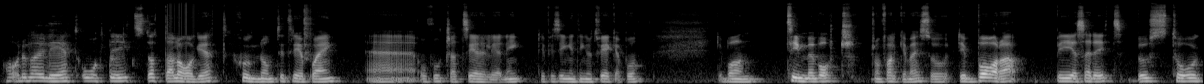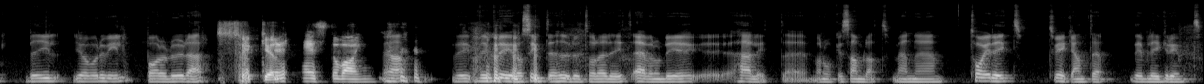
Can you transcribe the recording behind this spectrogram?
Har du möjlighet, åk dit, stötta laget, sjung dem till tre poäng och fortsatt serieledning. Det finns ingenting att tveka på. Det är bara en timme bort från Falkenberg, så det är bara bege sig dit. Buss, tåg, bil, gör vad du vill, bara du är där. Cykel. Häst och vagn. Ja, vi, vi bryr oss inte hur du tar dig dit, även om det är eh, härligt, eh, man åker samlat. Men eh, ta er dit, tveka inte, det blir grymt.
